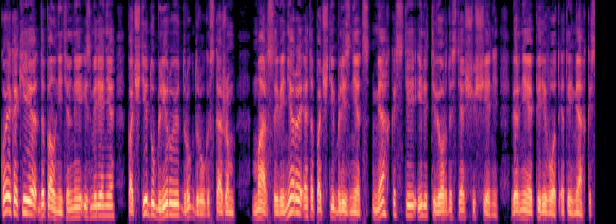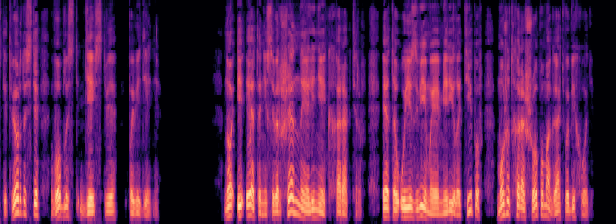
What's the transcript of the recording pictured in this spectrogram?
Кое-какие дополнительные измерения почти дублируют друг друга. Скажем, Марс и Венера — это почти близнец мягкости или твердости ощущений, вернее, перевод этой мягкости-твердости в область действия поведения. Но и эта несовершенная линейка характеров, это уязвимое мерило типов может хорошо помогать в обиходе.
